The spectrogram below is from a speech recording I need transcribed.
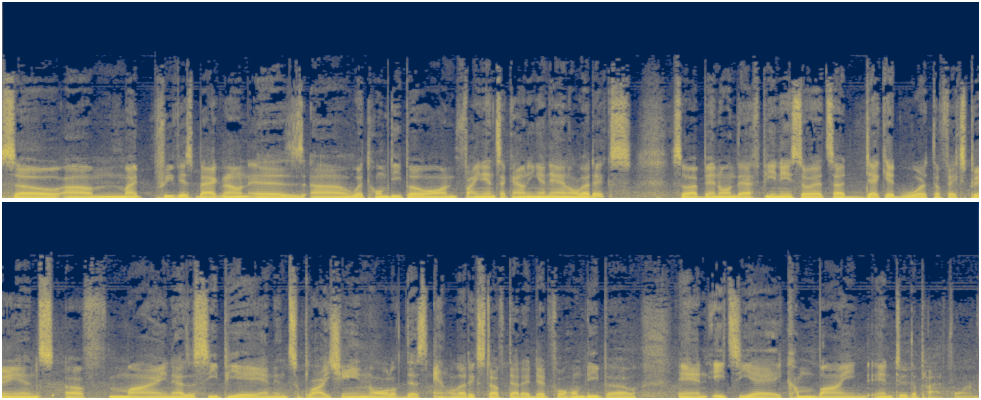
So um, my previous background is uh, with Home Depot on finance, accounting, and analytics. So I've been on the FP&A. So it's a decade worth of experience of mine as a CPA and in supply chain, all of this analytic stuff that I did for Home Depot and HCA combined into the platform.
